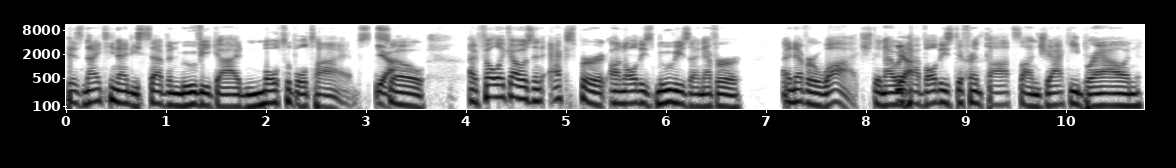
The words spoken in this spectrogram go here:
his 1997 movie guide multiple times. Yeah. So I felt like I was an expert on all these movies I never I never watched, and I would Yeah. have all these different thoughts on Jackie Brown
